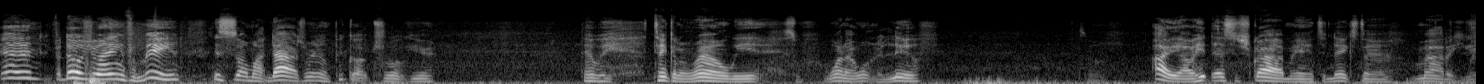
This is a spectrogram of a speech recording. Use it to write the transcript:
And for those of you who ain't familiar, this is on my Dodge Ram pickup truck here that we tinkering around with. It's one I want to lift. So, all right, y'all, hit that subscribe, man. Till next time, I'm out of here.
